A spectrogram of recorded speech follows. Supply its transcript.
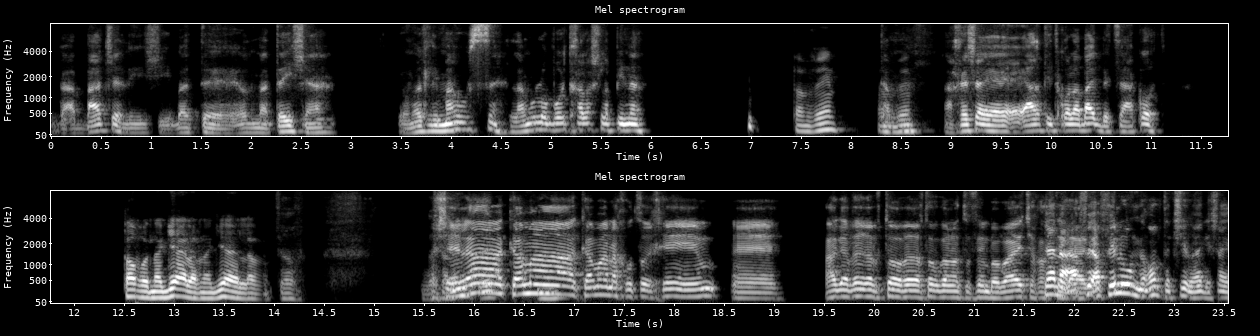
והבת שלי, שהיא בת אה, עוד מעט תשע, היא אומרת לי, מה הוא עושה? למה הוא לא בועט חלש לפינה? אתה מבין? אתה מבין? אחרי שהערתי את כל הבית בצעקות. טוב, עוד נגיע אליו, נגיע אליו. טוב. השאלה כמה, כמה אנחנו צריכים, אה, אגב ערב טוב, ערב טוב גם לצופים בבית, שכחתי כן, להגיד. אפ- אפילו מרוב, תקשיב, רגע, שי,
